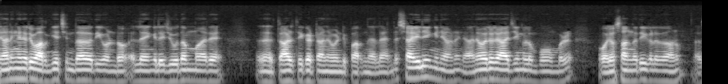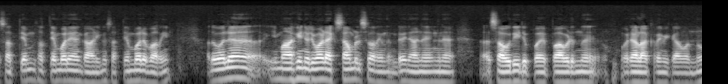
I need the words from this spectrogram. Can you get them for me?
ഞാനിങ്ങനെ ഒരു വർഗീയ ചിന്താഗതി കൊണ്ടോ അല്ലെങ്കിൽ ജൂതന്മാരെ താഴ്ത്തിക്കെട്ടാനോ വേണ്ടി പറഞ്ഞല്ല എന്റെ ശൈലി ഇങ്ങനെയാണ്. ഞാൻ ഓരോ രാജ്യങ്ങളും പോകുമ്പോൾ ഓരോ സംഗതികൾ കാണും. സത്യം സത്യം പോലെ ഞാൻ കാണിക്കും സത്യം പോലെ പറയും. അതുപോലെ ഈ മാഹിൻ ഒരുപാട് എക്സാമ്പിൾസ് പറയുന്നുണ്ട്. ഞാൻ ഇങ്ങനെ സൗദിയിൽ പോയപ്പോൾ അവിടുന്ന് ഒരാൾ ആക്രമിക്കാൻ വന്നു.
